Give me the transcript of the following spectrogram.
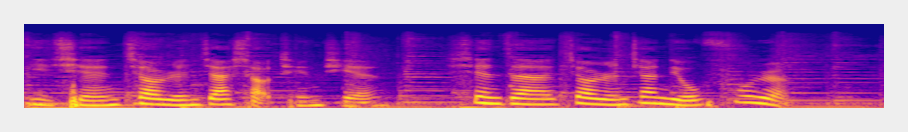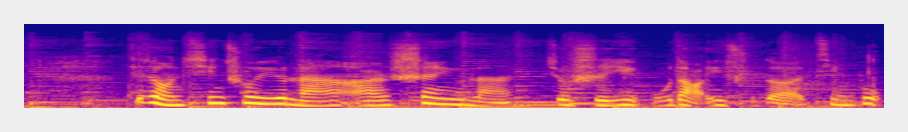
以前叫人家小甜甜，现在叫人家牛夫人。”这种青出于蓝而胜于蓝，就是艺舞蹈艺术的进步。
